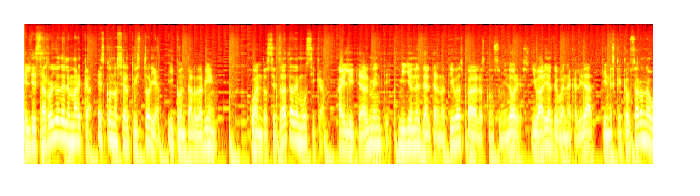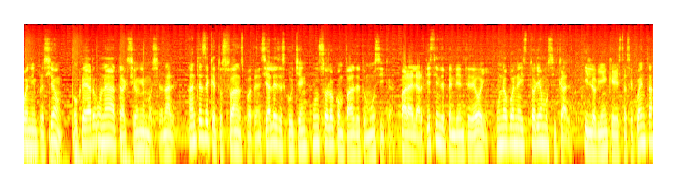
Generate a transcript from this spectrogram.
El desarrollo de la marca es conocer tu historia y contarla bien. Cuando se trata de música, hay literalmente millones de alternativas para los consumidores y varias de buena calidad. Tienes que causar una buena impresión o crear una atracción emocional antes de que tus fans potenciales escuchen un solo compás de tu música. Para el artista independiente de hoy, una buena historia musical y lo bien que ésta se cuenta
